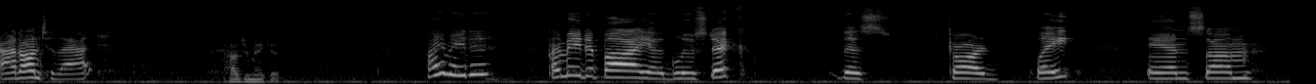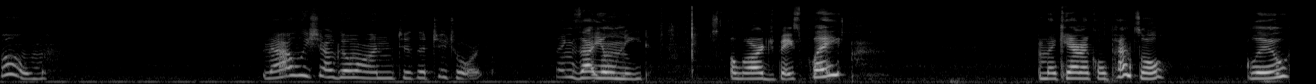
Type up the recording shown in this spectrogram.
add on to that. How'd you make it? I made it. I made it by a glue stick, this card plate, and some foam. Now we shall go on to the tutorial. Things that you'll need. A large base plate, a mechanical pencil, glue,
